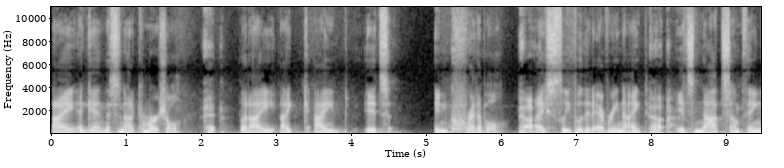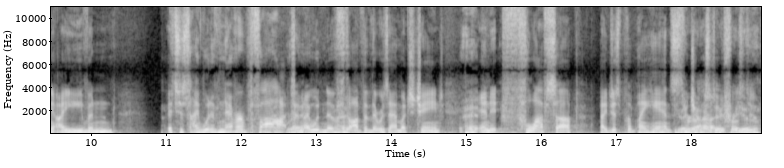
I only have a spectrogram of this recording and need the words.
I, again, this is not a commercial, Right. but I, I, I, it's incredible. Yeah. I sleep with it every night. Yeah. It's not something I even. It's just I would have never thought, and right, I wouldn't have right. thought that there was that much change. Right. And it fluffs up. I just put my hands You through. Adjust know, it for you. to.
